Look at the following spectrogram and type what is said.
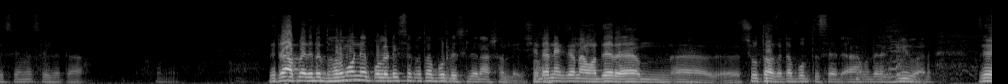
এসএমএস যেটা ফোনের। যেটা আপনি যেটা ধর্ম নিয়ে পলিটিক্সের কথা বলতেছিলেন আসলে সেটা নিয়ে একজন আমাদের শ্রোতা যেটা বলতেছে আমাদের এক ভিউয়ার যে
